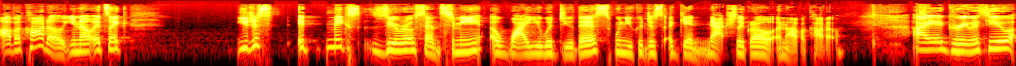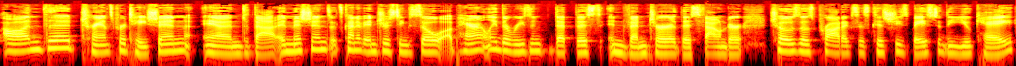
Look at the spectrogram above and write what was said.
avocado. You know, it's like you just it makes zero sense to me why you would do this when you could just again naturally grow an avocado. I agree with you on the transportation and that emissions. It's kind of interesting. So apparently the reason that this inventor, this founder chose those products is because she's based in the UK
